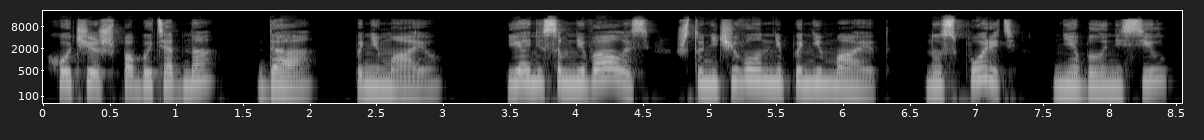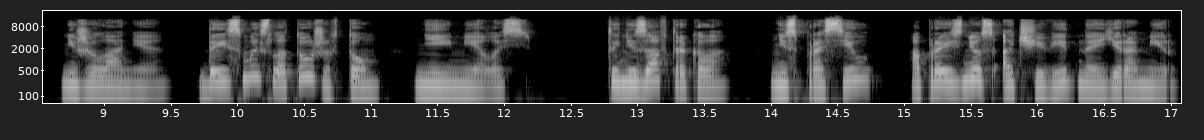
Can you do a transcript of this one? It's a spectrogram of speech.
«Хочешь побыть одна?» «Да, понимаю». Я не сомневалась, что ничего он не понимает, но спорить не было ни сил, ни желания. Да и смысла тоже в том не имелось. «Ты не завтракала?» Не спросил, а произнес очевидное Яромир.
